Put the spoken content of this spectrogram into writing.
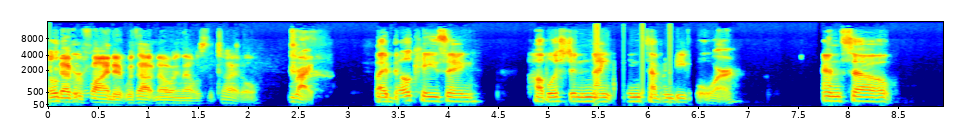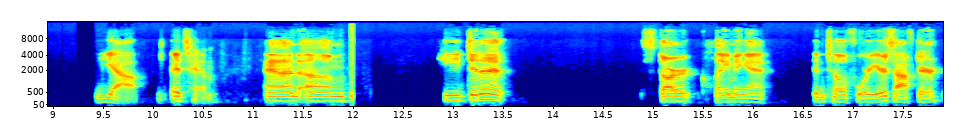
You'd never find it without knowing that was the title. Right. By Bill Kaysing, published in 1974. And so, yeah, it's him. And um, he didn't start claiming it until four years after.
